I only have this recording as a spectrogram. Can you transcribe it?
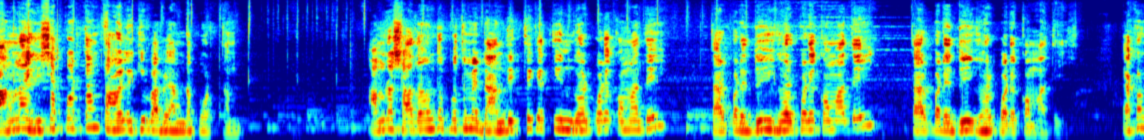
বাংলায় হিসাব করতাম, তাহলে কীভাবে আমরা পড়তাম? আমরা সাধারণত প্রথমে ডান দিক থেকে তিন ঘর পরে কমা দেই, তারপরে দুই ঘর পরে কমা দেই, তারপরে দুই ঘর পরে কমা দিই। এখন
